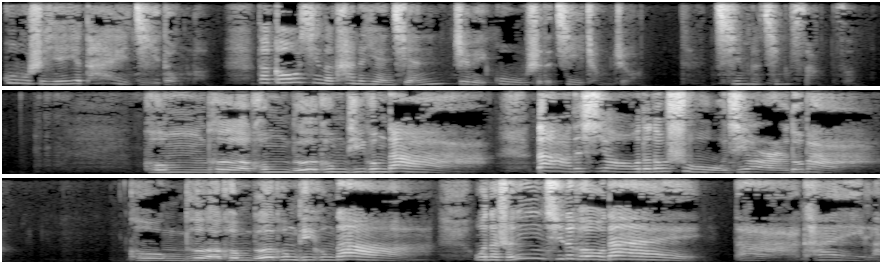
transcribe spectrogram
故事爷爷太激动了，他高兴的看着眼前这位故事的继承者，清了清嗓：“空特空德空提空大，大的小的都竖起耳朵吧。”空特空德空提空大，我那神奇的口袋打开了。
